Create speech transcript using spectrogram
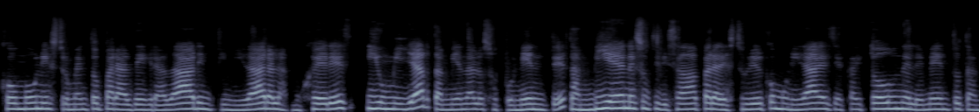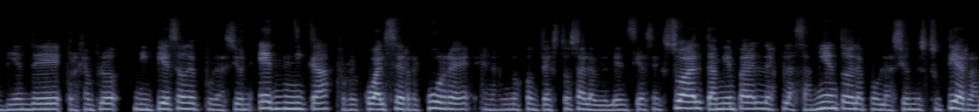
como un instrumento para degradar, intimidar a las mujeres y humillar también a los oponentes. También es utilizada para destruir comunidades y acá hay todo un elemento también de, por ejemplo, limpieza o depuración étnica, por lo cual se recurre en algunos contextos a la violencia sexual, también para el desplazamiento de la población de su tierra.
